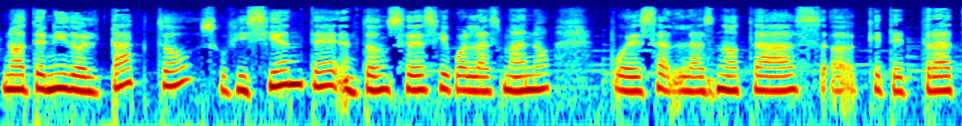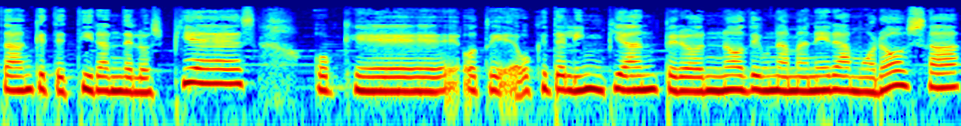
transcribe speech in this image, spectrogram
no ha tenido el tacto suficiente, entonces igual las manos, pues las notas eh, que te tratan, que te tiran de los pies o que, o, te- o que te limpian, pero no de una manera amorosa.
